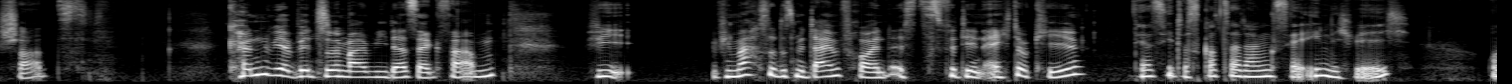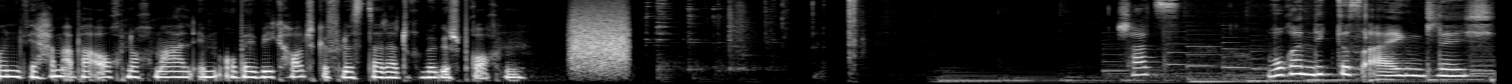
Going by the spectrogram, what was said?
Schatz, können wir bitte mal wieder Sex haben? Wie, wie machst du das mit deinem Freund? Ist das für den echt okay? Der sieht das Gott sei Dank sehr ähnlich wie ich. Und wir haben aber auch nochmal im Oh Baby Couch Geflüster darüber gesprochen. Schatz, woran liegt es eigentlich,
